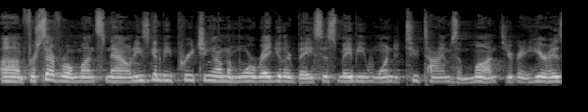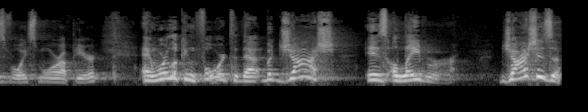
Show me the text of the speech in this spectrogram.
um, for several months now, and he's going to be preaching on a more regular basis, maybe one to two times a month. You're going to hear his voice more up here, and we're looking forward to that. But Josh is a laborer. Josh is a,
